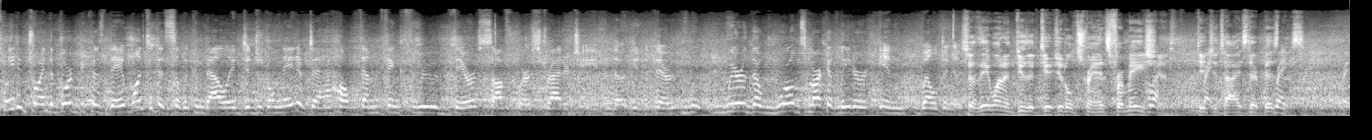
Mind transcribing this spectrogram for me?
asked me to join the board because they wanted a Silicon Valley digital native to help them think through their software strategy. Even though you know, we're the world's market leader in welding. So they want to do the digital transformation, digitize right. their business. Right.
